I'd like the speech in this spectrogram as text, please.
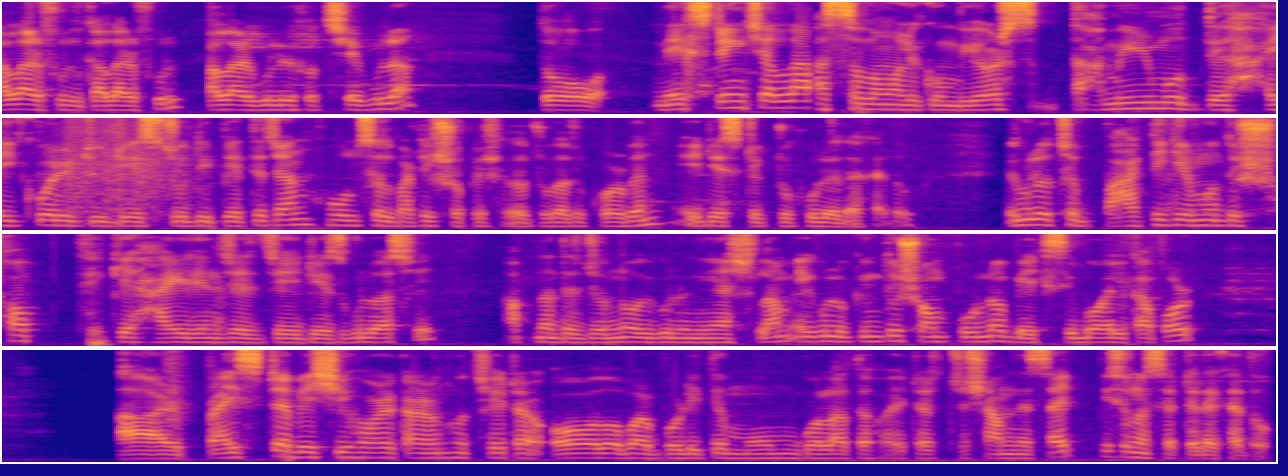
কালারফুল কালারফুল কালারগুলি হচ্ছে এগুলা। তো নেক্সট ইনশাল্লাহ আসসালামু আলাইকুম ভিউয়ার্স দামির মধ্যে হাই কোয়ালিটি ড্রেস যদি পেতে চান হোলসেল বাটিক শপের সাথে যোগাযোগ করবেন। এই ড্রেসটা একটু খুলে দেখা দাও। এগুলো হচ্ছে বাটিকের মধ্যে সব থেকে হাই রেঞ্জের যে ড্রেসগুলো আছে, আপনাদের জন্য ওইগুলো নিয়ে আসলাম। এগুলো কিন্তু সম্পূর্ণ বেক্সি বয়েল কাপড়। আর প্রাইসটা বেশি হওয়ার কারণ হচ্ছে এটা অল ওভার বডিতে মোম গলাতে হয়। এটা হচ্ছে সামনের সাইড পিছনের সাইডে দেখা দাও।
